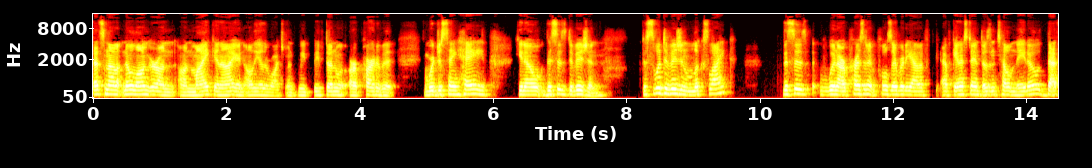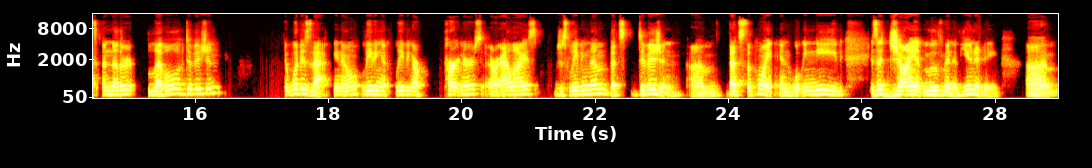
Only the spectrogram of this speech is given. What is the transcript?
that's not no longer on on Mike and I and all the other watchmen. We we've done our part of it, and we're just saying, hey, you know, this is division. This is what division looks like. This is when our president pulls everybody out of Afghanistan, doesn't tell NATO. That's another level of division. What is that? You know, leaving leaving our partners, our allies, just leaving them. That's division. Um, that's the point. And what we need is a giant movement of unity um,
